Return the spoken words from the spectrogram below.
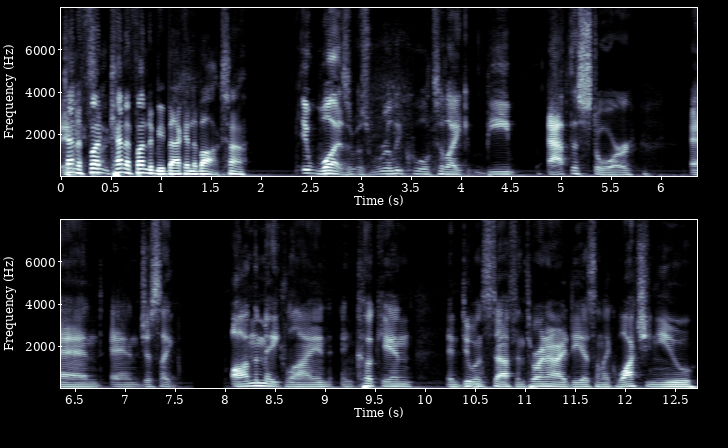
kind of fun. Kind of fun to be back in the box, huh? It was. It was really cool to like be at the store and and just like on the make line and cooking and doing stuff and throwing out ideas and like watching you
